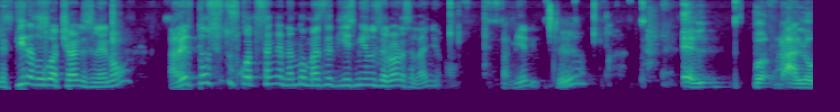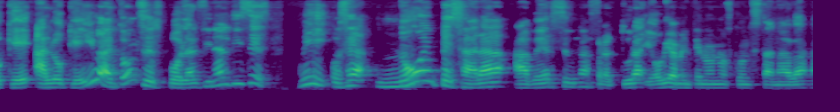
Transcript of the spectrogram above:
le tira duro a Charles Leno. A ver, todos estos cuates están ganando más de 10 millones de dólares al año, ¿no? También. Sí. El, a, lo que, a lo que iba entonces, Paul, al final dices, uy, o sea, no empezará a verse una fractura, y obviamente no nos contesta nada,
